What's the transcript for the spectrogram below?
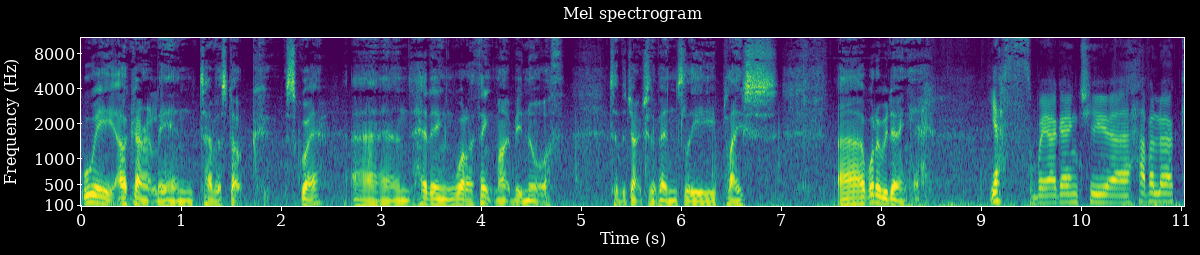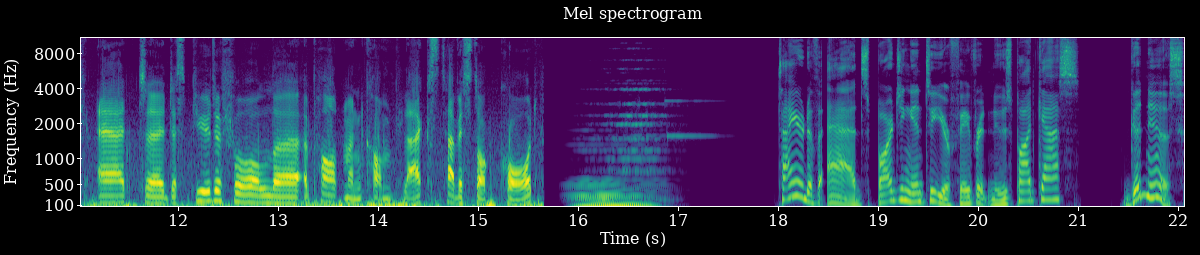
We are currently in Tavistock Square and heading what I think might be north to the junction of Endsleigh Place. Uh, what are we doing here? Yes, we are going to uh, have a look at uh, this beautiful uh, apartment complex, Tavistock Court. Tired of ads barging into your favorite news podcasts? Good news.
